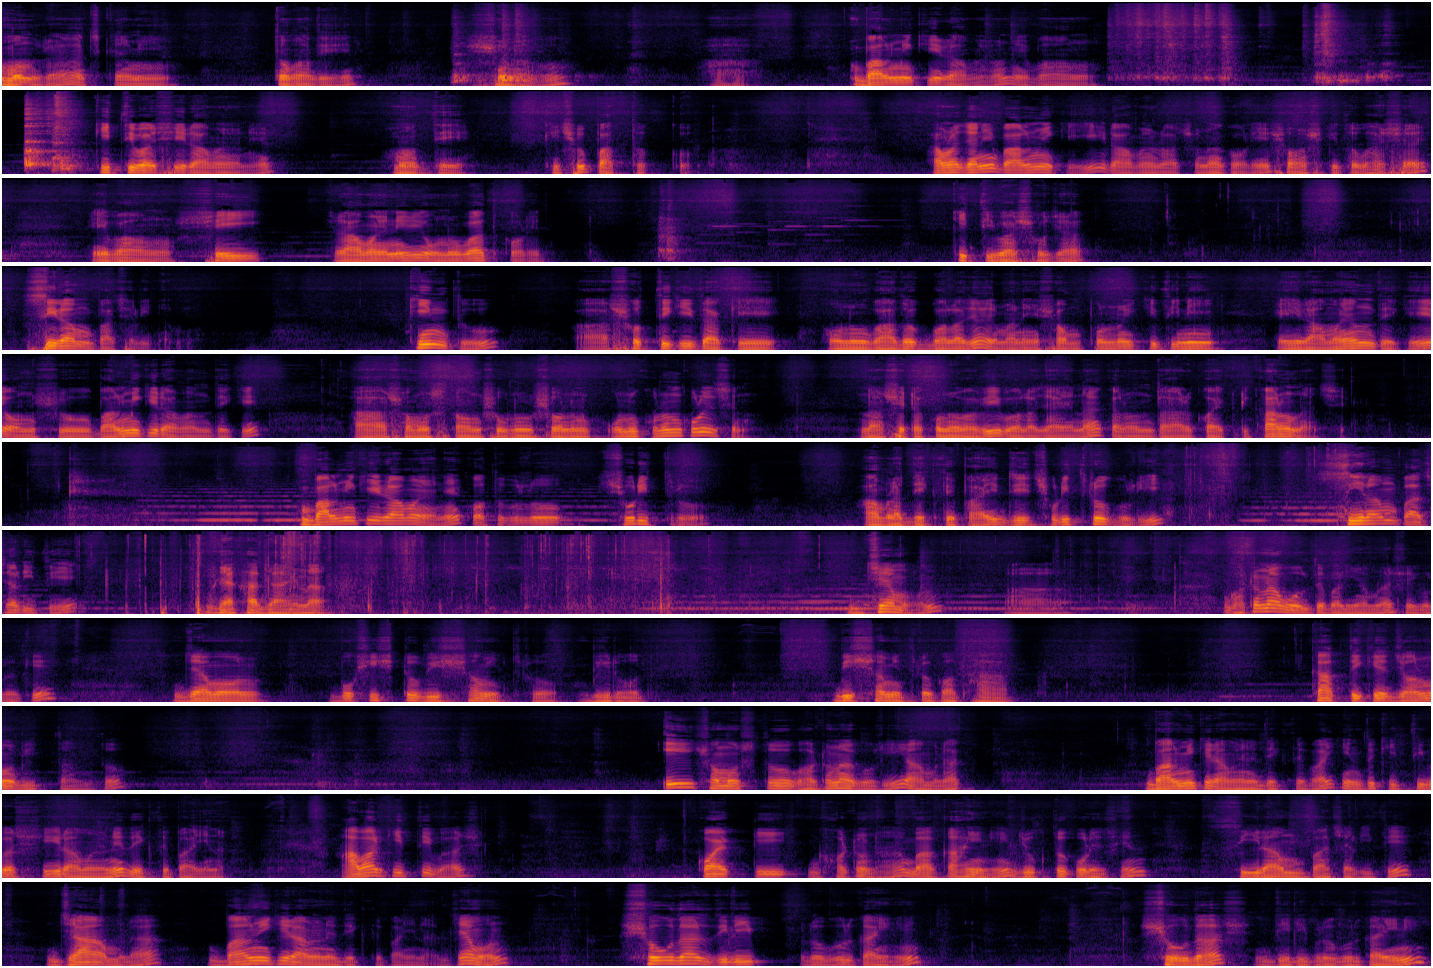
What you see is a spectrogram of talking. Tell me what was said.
বন্ধুরা আজকে আমি তোমাদের শোনাব বাল্মীকি রামায়ণ এবং কীর্তিবাসী রামায়ণের মধ্যে কিছু পার্থক্য। আমরা জানি বাল্মীকি রামায়ণ রচনা করে সংস্কৃত ভাষায় এবং সেই রামায়ণেরই অনুবাদ করেন কীর্তিবাস ওঝা শ্রীরাম পাঁচালী নামে। কিন্তু সত্যি কি তাকে অনুবাদক বলা যায়? মানে সম্পূর্ণই কি তিনি এই রামায়ণ থেকে, অংশ, বাল্মীকি রামায়ণ থেকে সমস্ত অংশ অনুসরণ, অনুকরণ করেছেন? না, সেটা কোনোভাবেই বলা যায় না, কারণ তার কয়েকটি কারণ আছে। বাল্মীকি রামায়ণে কতগুলো চরিত্র আমরা দেখতে পাই যে চরিত্রগুলি শ্রীরাম পাঁচালিতে দেখা যায় না। যেমন ঘটনা বলতে পারি আমরা সেগুলোকে। যেমন, বশিষ্ঠ বিশ্বামিত্র বিরোধ, বিশ্বামিত্র কথা, কার্তিকের জন্ম বৃত্তান্ত এই সমস্ত ঘটনাগুলি আমরা বাল্মীকি রামায়ণে দেখতে পাই, কিন্তু কীর্তিবাসী রামায়ণে দেখতে পাই না। আবার কীর্তিবাস কয়েকটি ঘটনা বা কাহিনী যুক্ত করেছেন শ্রীরাম পাঁচালিতে, যা আমরা বাল্মীকি রামায়ণে দেখতে পাই না। যেমন সৌদাস দিলীপ রঘুর কাহিনী, সৌদাস দিলীপ রঘুর কাহিনী,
